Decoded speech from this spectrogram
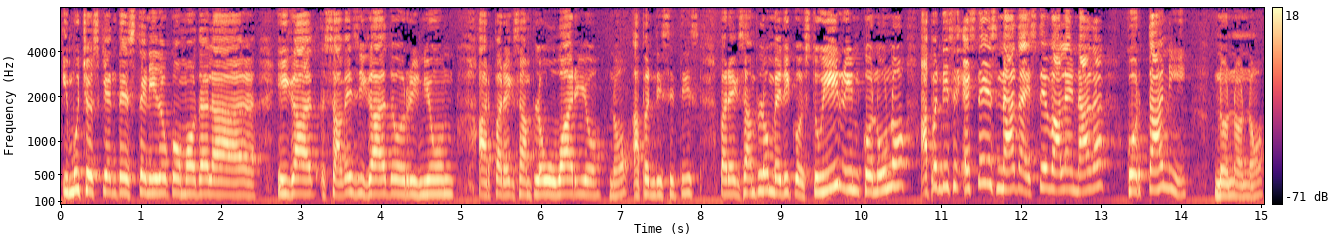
y muchos clientes tenido como de la hígado, sabes, hígado, riñón, por ejemplo, ovario, ¿no? Apendicitis. Por ejemplo, médicos, tú ir con uno, apendicitis, este es nada, este vale nada, cortani. No, no, no.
